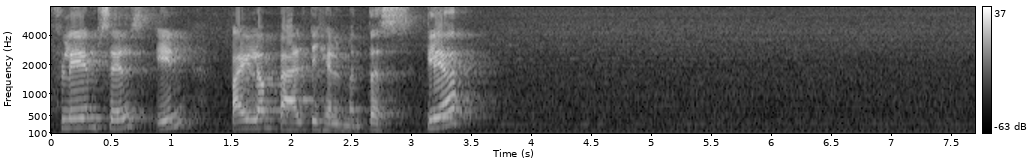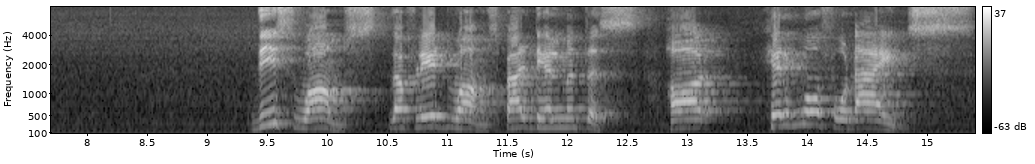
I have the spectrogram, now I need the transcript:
flame cells in phylum Platyhelminthes. Clear? These worms, the flatworms, Platyhelminthes are hermaphrodites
